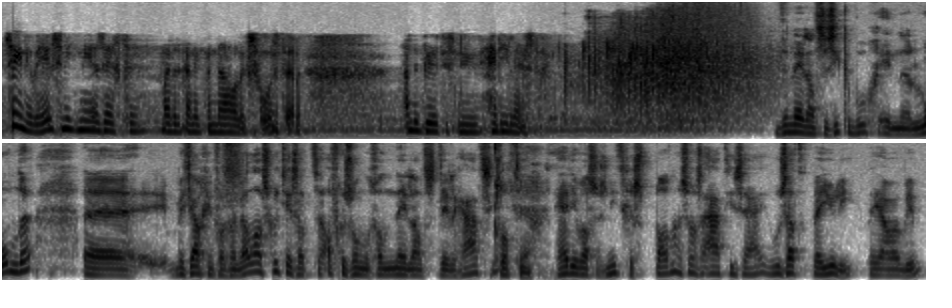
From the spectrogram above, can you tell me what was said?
Zenuwen heeft ze niet meer, zegt ze, maar dat kan ik me nauwelijks voorstellen. Aan de beurt is nu Hedy Lester. De Nederlandse ziekenboeg in eh, Londen. Eh, met jou ging volgens mij wel alles goed. Je zat afgezonderd van de Nederlandse delegatie. Klopt, ja. Hè, die was dus niet gespannen, zoals Ati zei. Hoe zat het bij jullie, bij jou en Wim?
